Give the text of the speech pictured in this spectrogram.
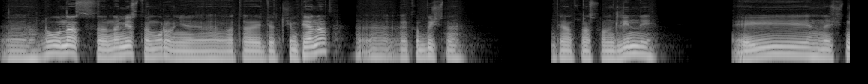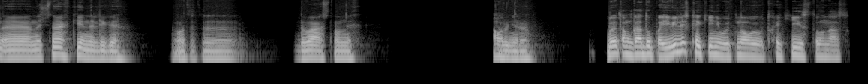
Э, Ну, у нас на местном уровне э, вот идет чемпионат, э, как обычно. Чемпионат у нас он длинный. И ноч- э, ночная хоккейная лига. Вот это два основных А вот турнира. В этом году появились какие-нибудь новые вот хоккеисты у нас?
